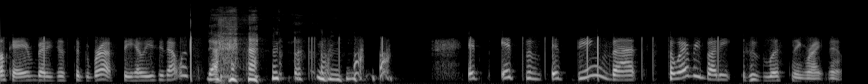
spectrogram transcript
okay, everybody just took a breath. See how easy that was? it's it's the, it's being that. So everybody who's listening right now,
